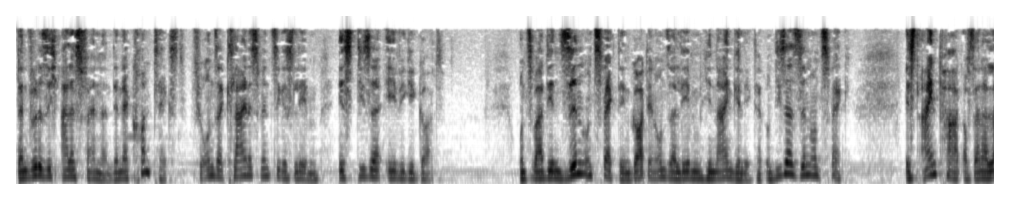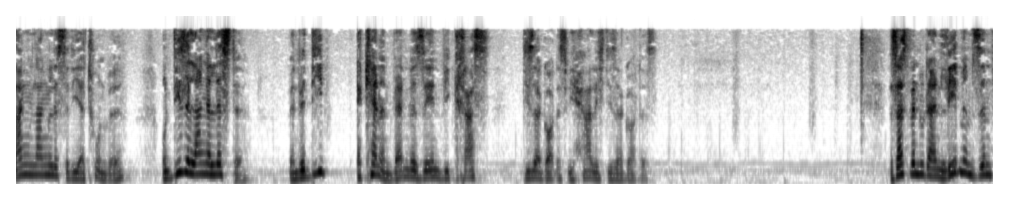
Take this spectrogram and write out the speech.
dann würde sich alles verändern. Denn der Kontext für unser kleines, winziges Leben ist dieser ewige Gott. Und zwar den Sinn und Zweck, den Gott in unser Leben hineingelegt hat. Und dieser Sinn und Zweck ist ein Part auf seiner langen, langen Liste, die er tun will. Und diese lange Liste wenn wir die erkennen, werden wir sehen, wie krass dieser Gott ist, wie herrlich dieser Gott ist. Das heißt, wenn du dein Leben im Sinn,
